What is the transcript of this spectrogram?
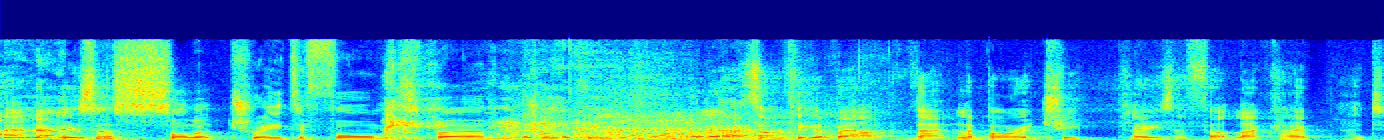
No, no, it's a solitary, deformed sperm, cheeky. Well, it was something about that laboratory place. I felt like I had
